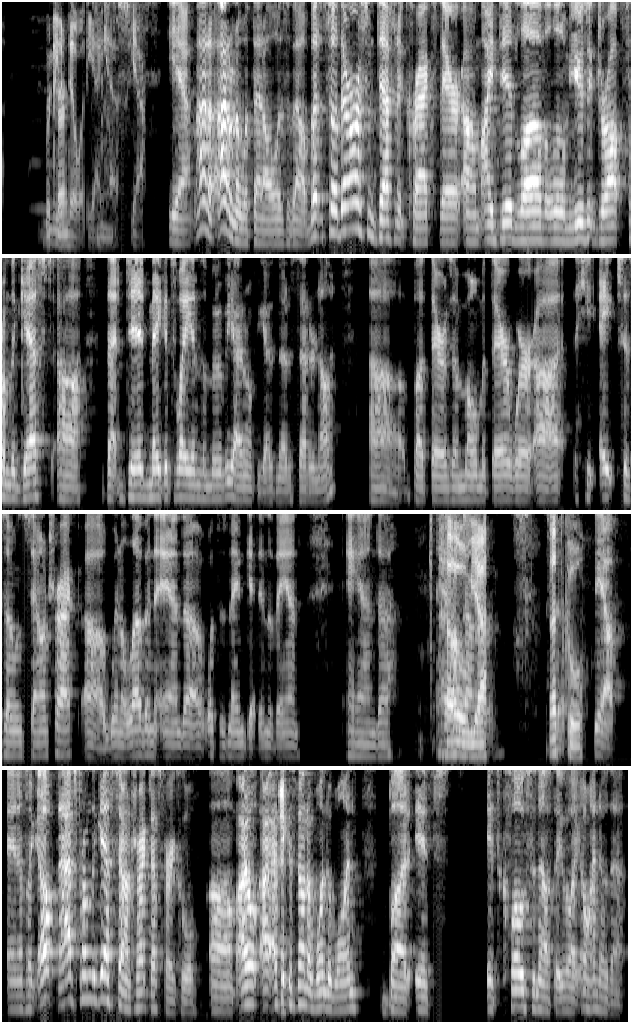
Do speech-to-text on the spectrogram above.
return. i guess. Yeah. Yeah, I don't, I don't know what that all is about, but so there are some definite cracks there. Um, I did love a little music drop from the guest uh, that did make its way into the movie. I don't know if you guys noticed that or not, uh, but there's a moment there where uh, he apes his own soundtrack. Uh, when Eleven and uh, what's his name get in the van, and uh, Oh, yeah. That's So- cool. yeah, and it's like, oh, that's from the guest soundtrack. That's very cool. Um, I don't. I, I think it's not a one to one, but it's it's close enough that you're like, oh, I know that.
